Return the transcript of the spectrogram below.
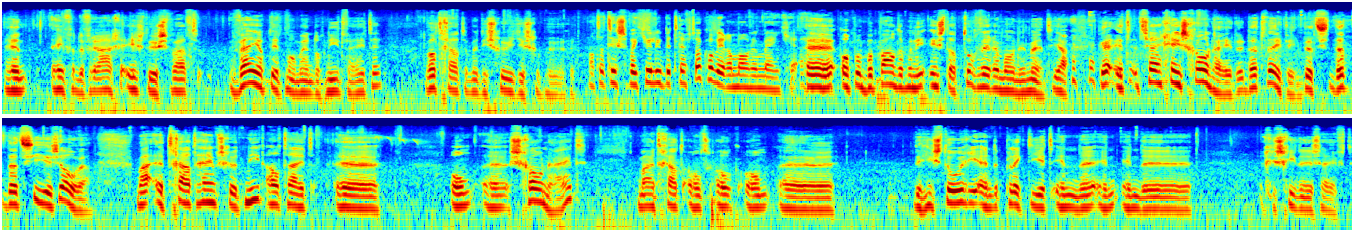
En een van de vragen is dus wat wij op dit moment nog niet weten. Wat gaat er met die schuurtjes gebeuren? Want het is wat jullie betreft ook alweer een monumentje. Uh, op een bepaalde manier is dat toch weer een monument. Ja. het, het, zijn geen schoonheden, dat weet ik. Dat, dat, dat zie je zo wel. Maar het gaat Heemschut niet altijd om schoonheid. Maar het gaat ons ook om de historie en de plek die het in, in, in de geschiedenis heeft.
